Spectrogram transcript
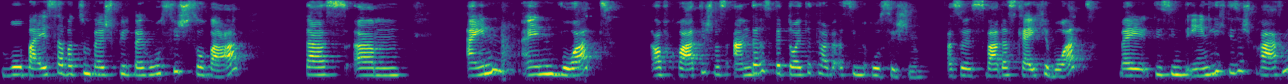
wobei es aber zum Beispiel bei Russisch so war, dass ähm, ein, ein Wort auf Kroatisch was anderes bedeutet hat als im Russischen. Also es war das gleiche Wort, weil die sind ähnlich, diese Sprachen,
